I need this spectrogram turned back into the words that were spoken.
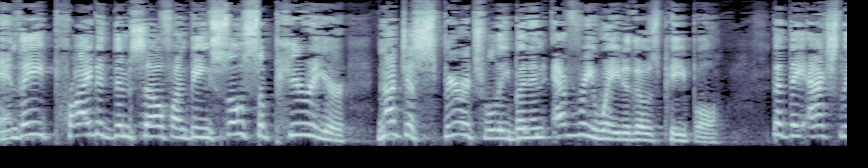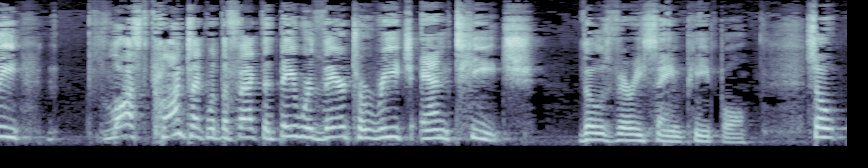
and they prided themselves on being so superior not just spiritually, but in every way to those people. That they actually lost contact with the fact that they were there to reach and teach those very same people. So,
